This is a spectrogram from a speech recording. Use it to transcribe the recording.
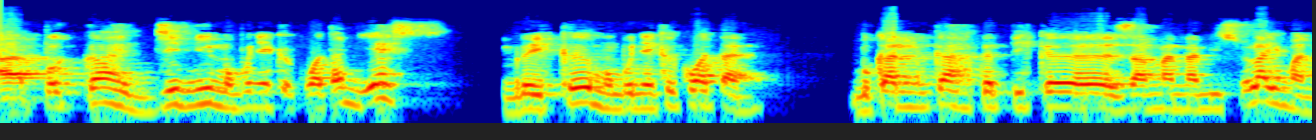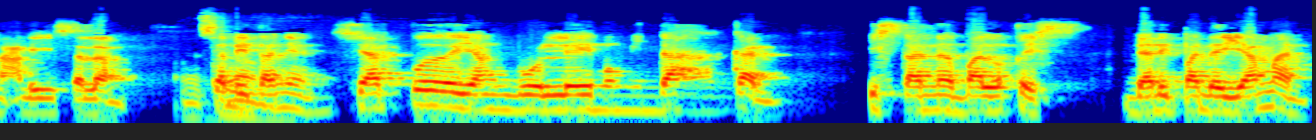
Apakah jin ni mempunyai kekuatan? Yes, mereka mempunyai kekuatan. Bukankah ketika zaman Nabi Sulaiman AS, kan ditanya, siapa yang boleh memindahkan istana Balqis daripada Yaman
